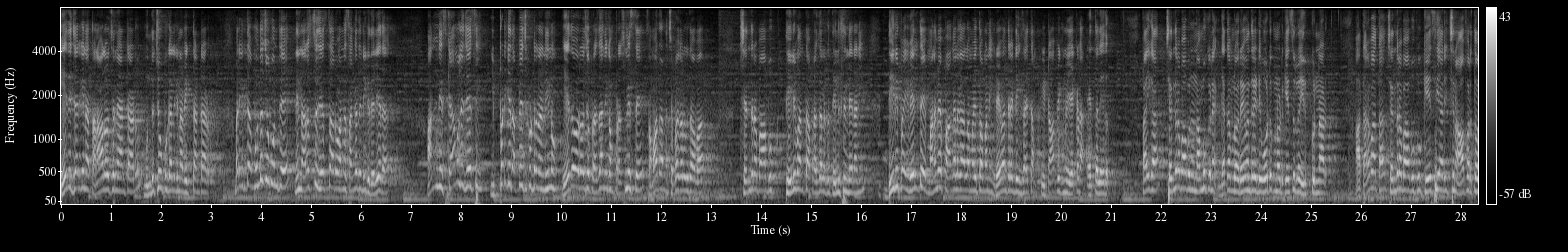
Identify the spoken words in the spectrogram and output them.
ఏది జరిగినా తన ఆలోచనే అంటాడు. ముందు చూపు కలిగిన వ్యక్తి అంటాడు. మరి ఇంత ముందు చూపు ఉంటే నిన్ను అరెస్ట్ చేస్తారు అన్న సంగతి నీకు తెలియదా? అన్ని స్కాములు చేసి ఇప్పటికీ తప్పించుకుంటున్న నేను ఏదో రోజు ప్రజానికం ప్రశ్నిస్తే సమాధానం చెప్పగలుగుతావా? చంద్రబాబు తెలివంతా ప్రజలకు తెలిసిందేనని దీనిపై వెళ్తే మనమే పాగలగాలమవుతామని రేవంత్ రెడ్డి సైతం ఈ టాపిక్ను ఎక్కడ ఎత్తలేదు. పైగా చంద్రబాబును నమ్ముకునే గతంలో రేవంత్ రెడ్డి ఓటుకు నోటు కేసుల్లో ఇరుక్కున్నాడు. ఆ తర్వాత చంద్రబాబుకు కేసీఆర్ ఇచ్చిన ఆఫర్తో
